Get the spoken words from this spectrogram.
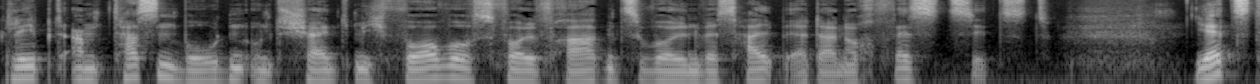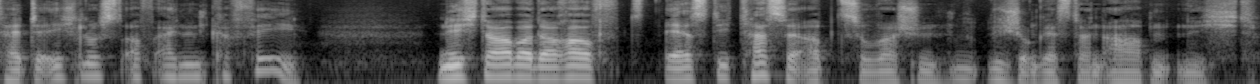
klebt am Tassenboden und scheint mich vorwurfsvoll fragen zu wollen, weshalb er da noch festsitzt. Jetzt hätte ich Lust auf einen Kaffee. Nicht aber darauf, erst die Tasse abzuwaschen, wie schon gestern Abend nicht.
